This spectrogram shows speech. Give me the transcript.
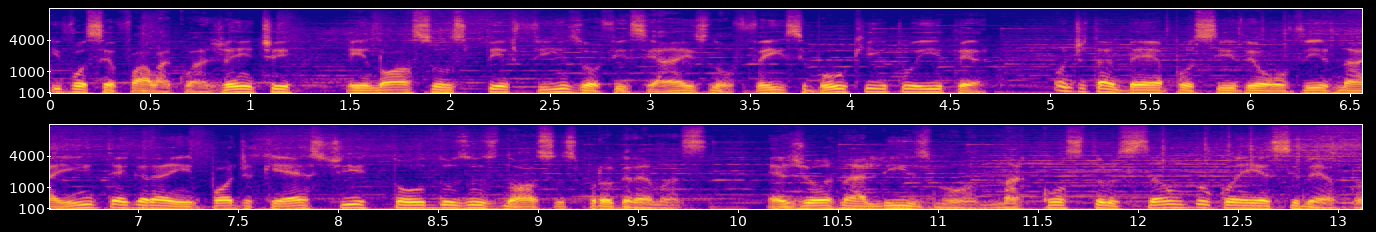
E você fala com a gente em nossos perfis oficiais no Facebook e Twitter, onde também é possível ouvir na íntegra em podcast todos os nossos programas. É jornalismo na construção do conhecimento.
